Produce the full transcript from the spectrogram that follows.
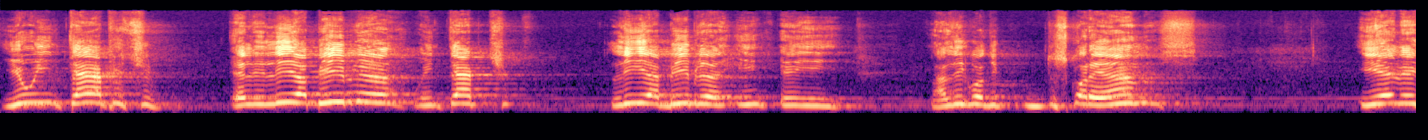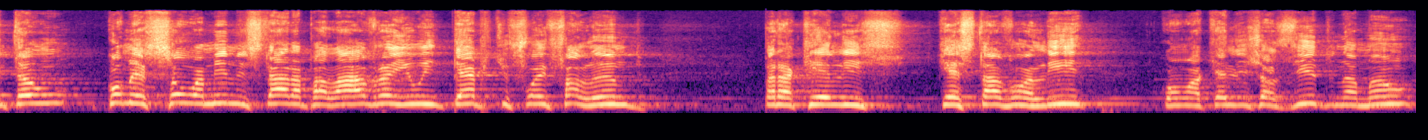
E o intérprete, ele lia a Bíblia, o intérprete lia a Bíblia em, em na língua de, dos coreanos. E ele então começou a ministrar a palavra e o intérprete foi falando para aqueles que estavam ali com aquele jazido na mão,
